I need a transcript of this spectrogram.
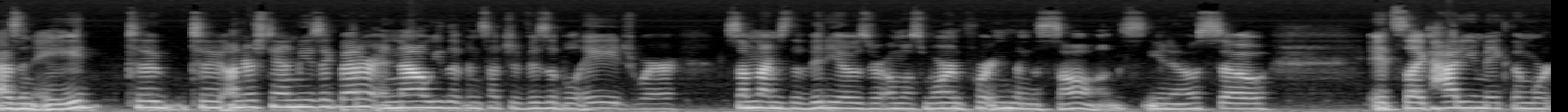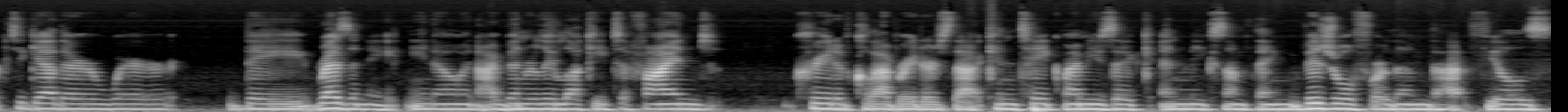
as an aid to to understand music better. And now we live in such a visible age where sometimes the videos are almost more important than the songs you know? So it's like how do you make them work together where they resonate you know? And i've been really lucky to find creative collaborators that can take my music and make something visual for them that feels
